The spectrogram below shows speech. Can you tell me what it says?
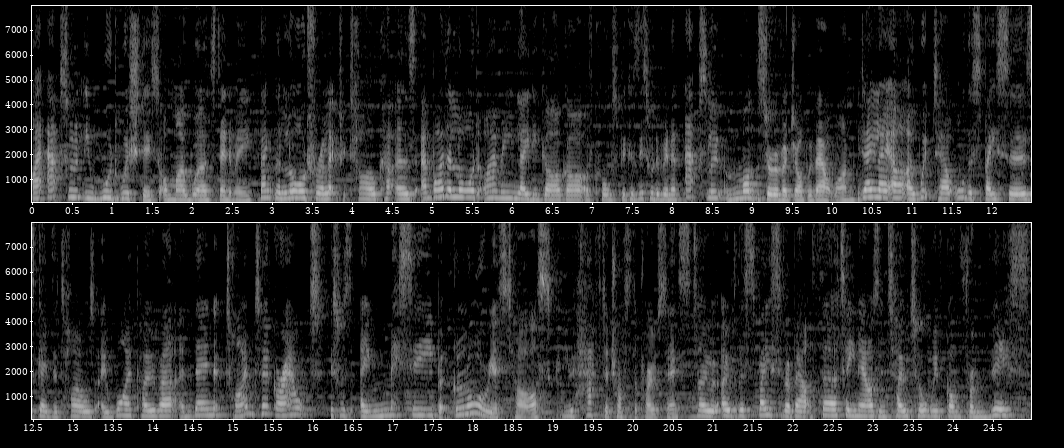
I absolutely would wish this on my worst enemy. Thank the Lord for electric tile cutters, and by the Lord I mean Lady Gaga, of course, because this would have been an absolute monster of a job without one. A day later, I whipped out all the spacers, gave the tiles a wipe over, and then time to grout. This was a messy but glorious task. You have to trust the process. So over the space of about 13 hours in total, we've gone from this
